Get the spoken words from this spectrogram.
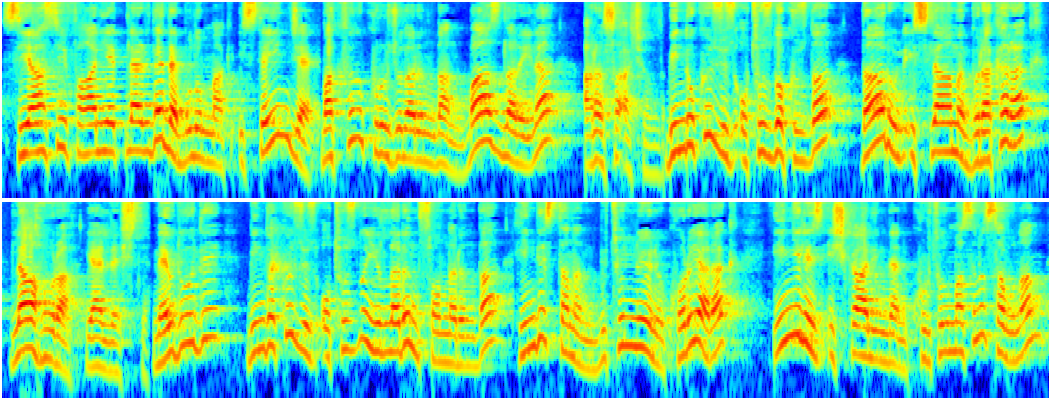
siyasi faaliyetlerde de bulunmak isteyince vakfın kurucularından bazılarıyla arası açıldı. 1939'da Darül İslam'ı bırakarak Lahor'a yerleşti. Mevdudi 1930'lu yılların sonlarında Hindistan'ın bütünlüğünü koruyarak İngiliz işgalinden kurtulmasını savunan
